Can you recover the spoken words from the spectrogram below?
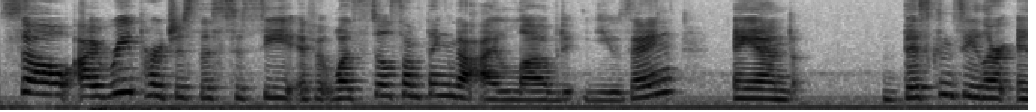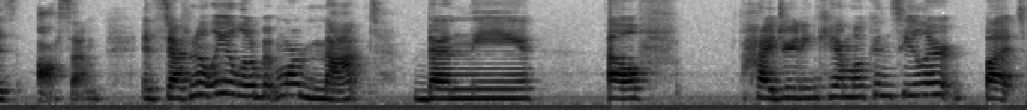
So I repurchased this to see if it was still something that I loved using and this concealer is awesome. It's definitely a little bit more matte than the e.l.f. Hydrating Camo Concealer, but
